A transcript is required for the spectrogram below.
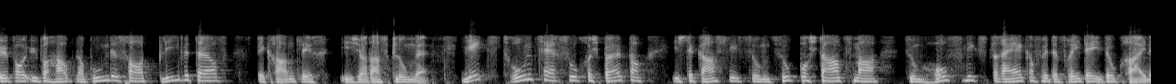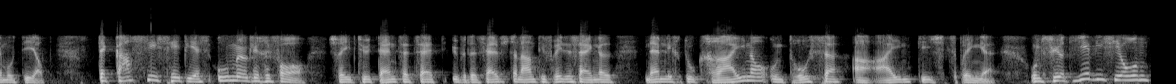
ob er überhaupt noch Bundesrat bleiben darf. Bekanntlich ist ja das gelungen. Jetzt, rund sechs Wochen später, ist der Cassis zum Superstaatsmann, zum Hoffnungsträger für den Frieden in der Ukraine mutiert. Der Cassis habe es Unmögliche vor, schreibt heute die NZZ über den selbsternannten Friedensengel, nämlich die Ukrainer und die Russen an einen Tisch zu bringen. Und für diese Vision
